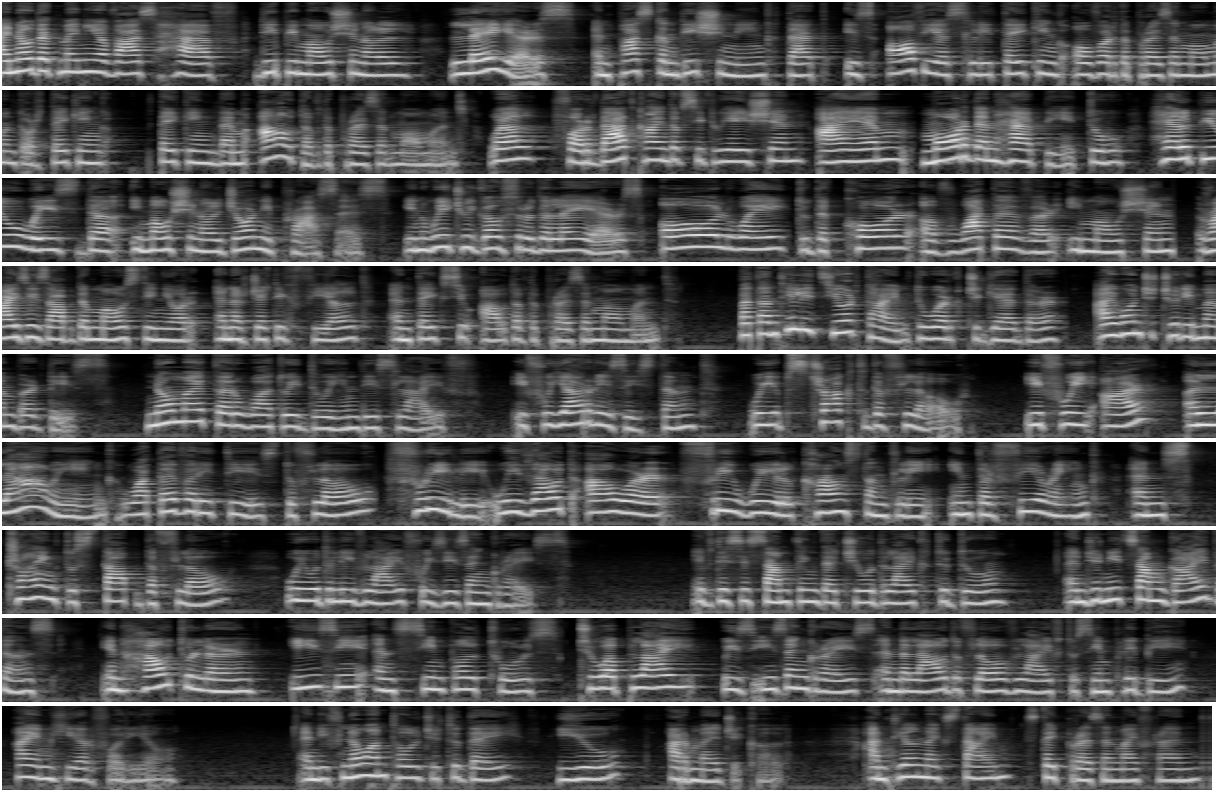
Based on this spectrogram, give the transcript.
I know that many of us have deep emotional layers and past conditioning that is obviously taking over the present moment or taking taking them out of the present moment. Well, for that kind of situation, I am more than happy to help you with the emotional journey process in which we go through the layers all the way to the core of whatever emotion rises up the most in your energetic field and takes you out of the present moment. But until it's your time to work together, I want you to remember this. No matter what we do in this life, if we are resistant, we obstruct the flow. If we are allowing whatever it is to flow freely without our free will constantly interfering and trying to stop the flow, we would live life with ease and grace. If this is something that you would like to do and you need some guidance in how to learn easy and simple tools to apply with ease and grace and allow the flow of life to simply be, I am here for you. And if no one told you today, you are magical. Until next time, stay present, my friend.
